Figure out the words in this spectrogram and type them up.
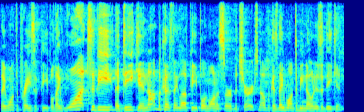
They want the praise of people. They want to be a deacon, not because they love people and want to serve the church, no, because they want to be known as a deacon.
